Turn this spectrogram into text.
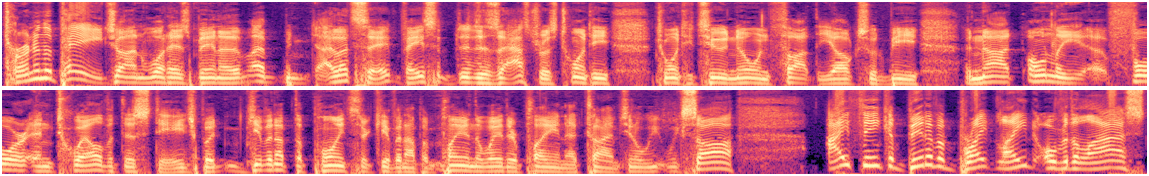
turning the page on what has been a, a, let's say, face it, a disastrous 2022. No one thought the Elks would be not only uh, four and 12 at this stage, but giving up the points they're giving up and playing the way they're playing at times. You know, we, we saw, I think, a bit of a bright light over the last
